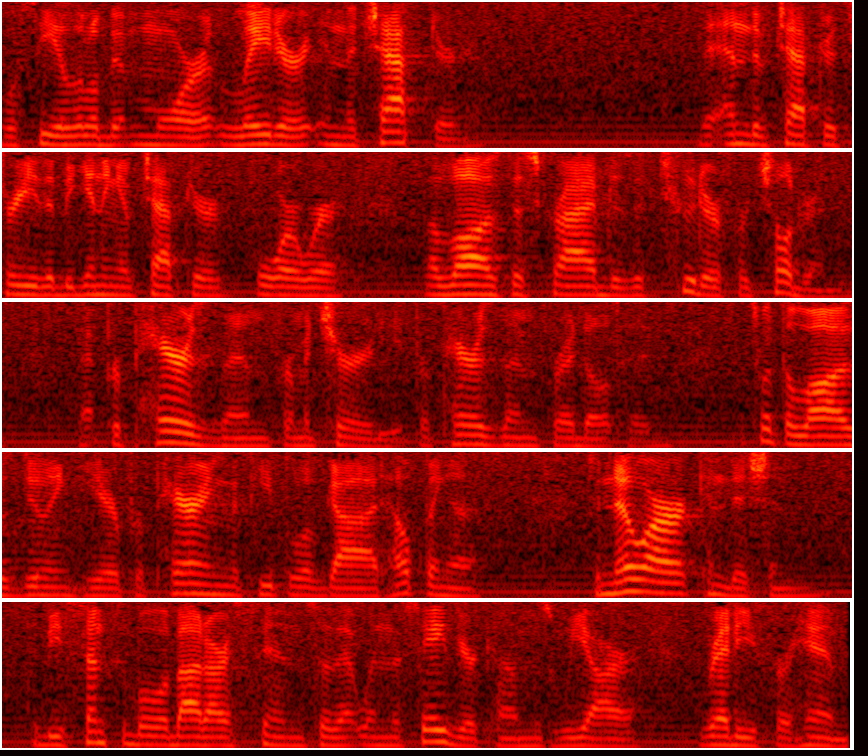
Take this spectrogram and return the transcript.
We'll see a little bit more later in the chapter the end of chapter 3, the beginning of chapter 4, where the law is described as a tutor for children that prepares them for maturity, it prepares them for adulthood. That's what the law is doing here, preparing the people of God, helping us to know our condition, to be sensible about our sin, so that when the Savior comes, we are ready for Him.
